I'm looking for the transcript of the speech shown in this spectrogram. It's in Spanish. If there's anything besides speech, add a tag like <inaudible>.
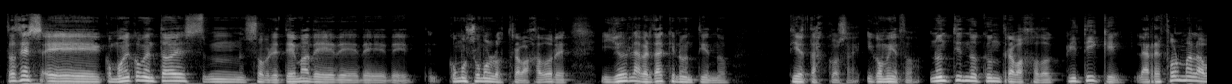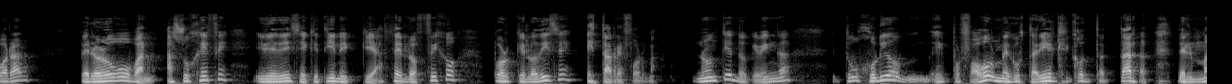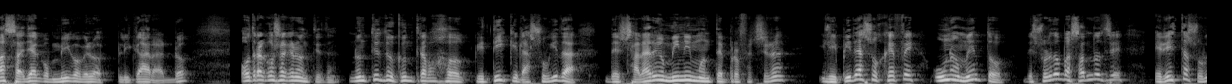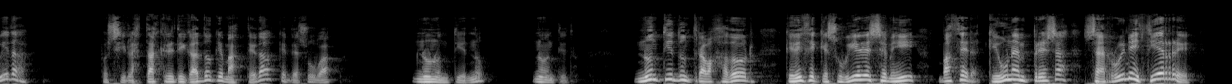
Entonces, eh, como he comentado, es mm, sobre tema de, de, de, de, cómo somos los trabajadores. Y yo la verdad que no entiendo ciertas cosas. Y comienzo. No entiendo que un trabajador critique la reforma laboral pero luego van a su jefe y le dice que tiene que hacer los fijos porque lo dice esta reforma. No entiendo que venga. Tú, Julio, eh, por favor, me gustaría que contactaras del más allá conmigo, me lo explicaras, ¿no? Otra cosa que no entiendo. No entiendo que un trabajador critique la subida del salario mínimo interprofesional y le pida a su jefe un aumento de sueldo basándose en esta subida. Pues si la estás criticando, ¿qué más te da que te suba? No lo entiendo. No lo entiendo. No entiendo un trabajador que dice que subir el SMI va a hacer que una empresa se arruine y cierre,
